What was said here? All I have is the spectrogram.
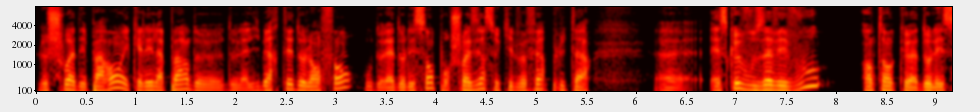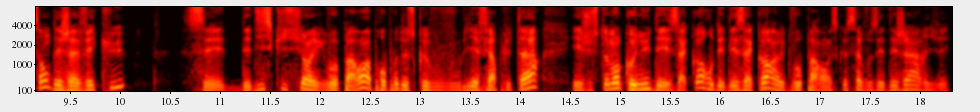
le choix des parents et quelle est la part de, la liberté de l'enfant ou de l'adolescent pour choisir ce qu'il veut faire plus tard. Euh, est-ce que vous avez, vous, en tant qu'adolescent, déjà vécu des discussions avec vos parents à propos de ce que vous vouliez faire plus tard et justement connu des accords ou des désaccords avec vos parents? Est-ce que ça vous est déjà arrivé?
